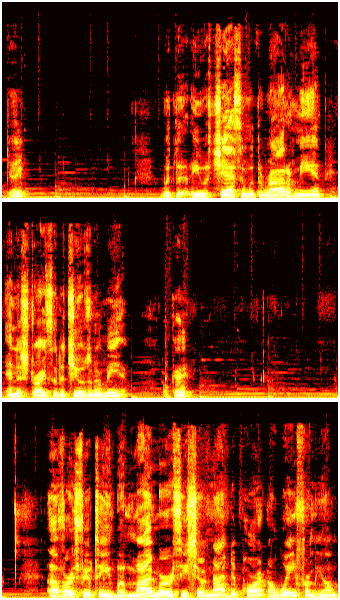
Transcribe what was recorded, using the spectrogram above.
Okay? With the he was chastened with the rod of men and the stripes of the children of men. Okay? Uh, verse 15, but my mercy shall not depart away from him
